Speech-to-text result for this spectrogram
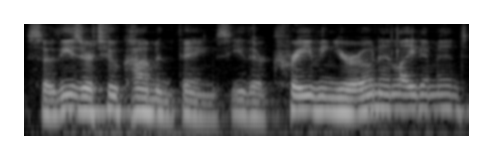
So these are two common things either craving your own enlightenment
